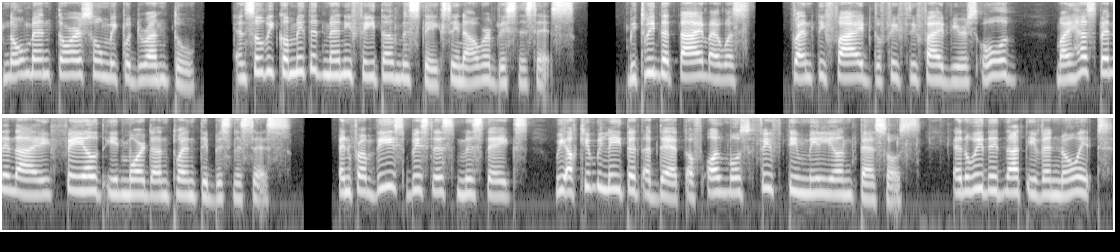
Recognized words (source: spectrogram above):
no mentors whom we could run to, and so we committed many fatal mistakes in our businesses. Between the time I was 25 to 55 years old, my husband and I failed in more than 20 businesses. And from these business mistakes, we accumulated a debt of almost 50 million pesos, and we did not even know it.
